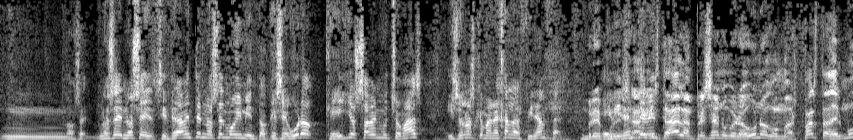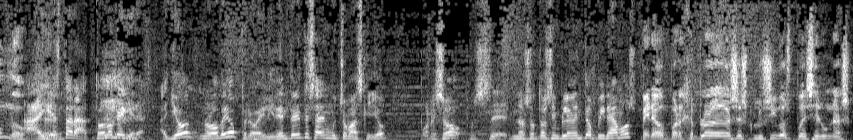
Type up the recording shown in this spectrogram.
mm, no sé, no sé, no sé, sinceramente no sé el movimiento, que seguro que ellos saben mucho más y son los que manejan las finanzas. Hombre, pues ahí está la empresa número uno con más pasta del mundo. Ahí estará, todo lo que quieras. Yo no lo veo, pero evidentemente saben mucho más que yo. Por eso, pues eh, nosotros simplemente opinamos. Pero, por ejemplo, los exclusivos puede ser una, ex-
